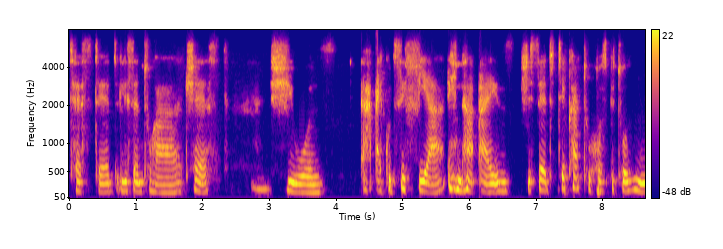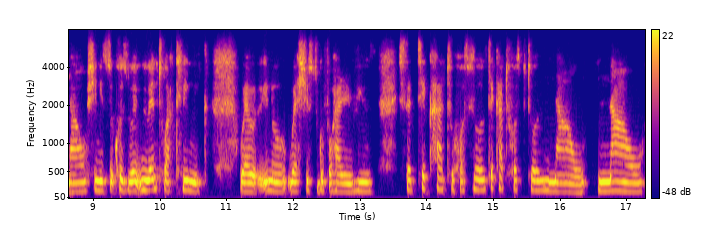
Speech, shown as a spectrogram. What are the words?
tested, listened to her chest, Mm. she was I could see fear in her eyes. She said, "Take her to hospital now. She needs to." Because we we went to a clinic where you know where she used to go for her reviews. She said, "Take her to hospital. Take her to hospital now, now."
